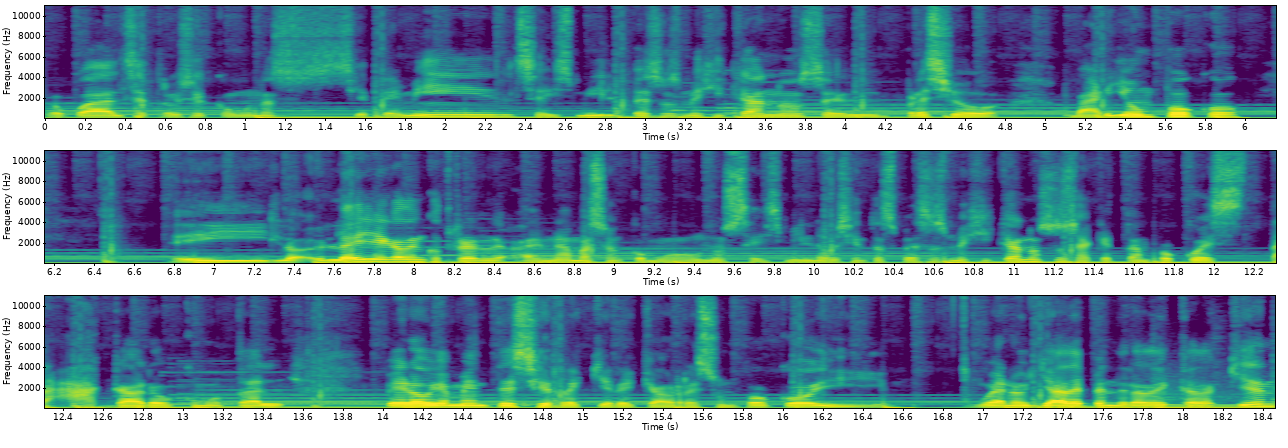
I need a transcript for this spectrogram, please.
lo cual se traduce como unos 7 mil, 6 mil pesos mexicanos. El precio varía un poco. Y lo, he llegado a encontrar en Amazon como unos 6.900 pesos mexicanos, o sea que tampoco está caro como tal, pero obviamente sí requiere que ahorres un poco y bueno, ya dependerá de cada quien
